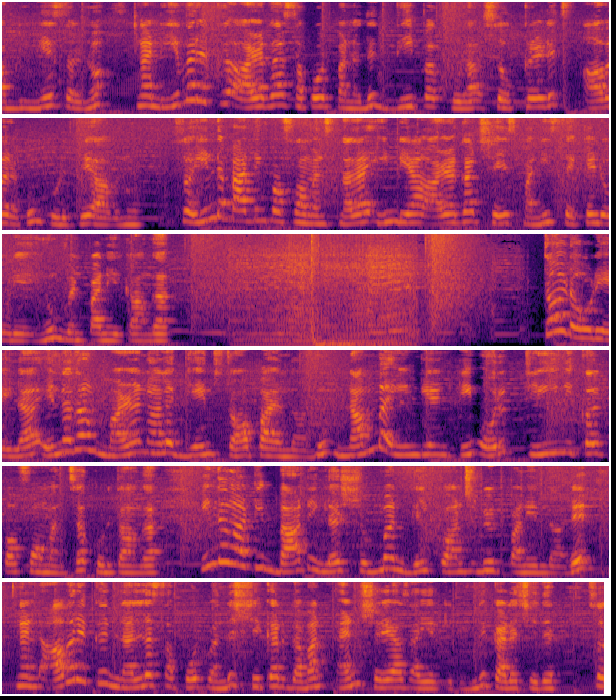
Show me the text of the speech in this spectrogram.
அப்படின்னே சொல்லணும். அண்ட் இவருக்கு அழகா சப்போர்ட் பண்ணது தீபக் கூட. ஸோ கிரெடிட்ஸ் அவருக்கும் கொடுத்தே ஆகணும். ஸோ இந்த பேட்டிங் பர்ஃபார்மன்ஸ்னால இந்தியா அழகா சேஸ் பண்ணி செகண்ட் ஓடியையும் வின் பண்ணியிருக்காங்க. தேர்ட் ஓடிஐல என்னதான் மழைனால கேம் ஸ்டாப் ஆயிருந்தாலும் நம்ம இந்தியன் டீம் ஒரு கிளினிக்கல் பர்ஃபார்மன்ஸை கொடுத்தாங்க. இந்த வாட்டி பேட்டிங்ல சுப்மன் கில் கான்ட்ரிபியூட் பண்ணியிருந்தாரு. அண்ட் அவருக்கு நல்ல சப்போர்ட் வந்து ஷிகர் தவன் அண்ட் ஸ்ரேயாஸ் ஐயர் கிட்ட இருந்து ஸோ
